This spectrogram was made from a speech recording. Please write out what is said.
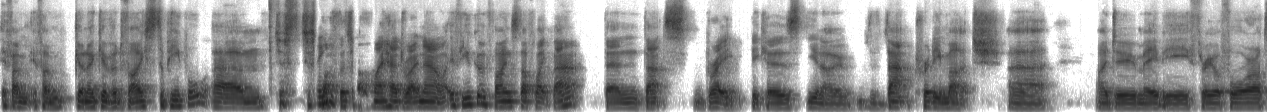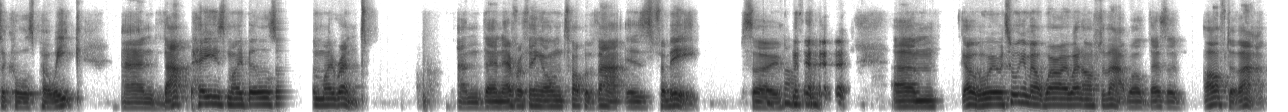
if I'm if I'm gonna give advice to people, um, just just off the top of my head right now, if you can find stuff like that, then that's great because you know that pretty much uh, I do maybe three or four articles per week and that pays my bills and my rent and then everything on top of that is for me so awesome. um oh we were talking about where i went after that well there's a after that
